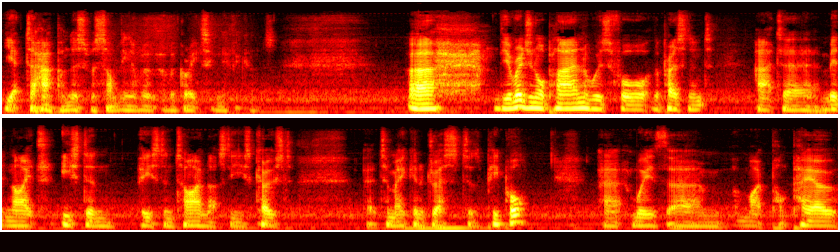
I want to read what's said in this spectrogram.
yet to happen. This was something of a, of a great significance. Uh, the original plan was for the president at uh, midnight Eastern Eastern time, that's the East Coast, to make an address to the people, uh, with um, Mike Pompeo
